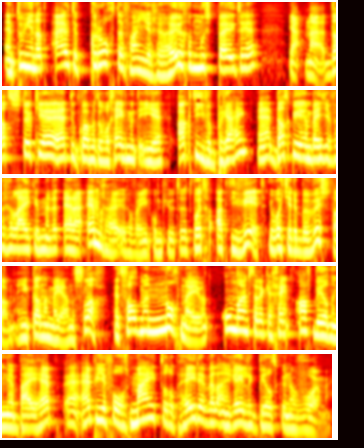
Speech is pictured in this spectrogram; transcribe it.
En toen je dat uit de krochten van je geheugen moest peuteren, ja, nou, dat stukje, hè, toen kwam het op een gegeven moment in je actieve brein. Hè, dat kun je een beetje vergelijken met het RAM-geheugen van je computer. Het wordt geactiveerd. Je wordt je er bewust van en je kan ermee aan de slag. Het valt me nog mee, want ondanks dat ik er geen afbeeldingen bij heb, eh, heb je je volgens mij tot op heden wel een redelijk beeld kunnen vormen.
